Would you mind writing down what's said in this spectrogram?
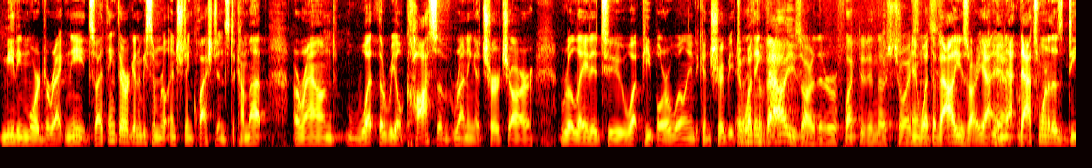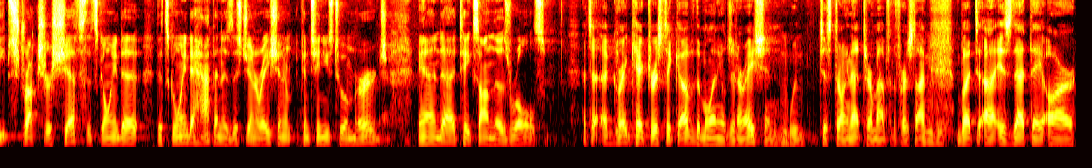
meeting more direct needs. So I think there are going to be some real interesting questions to come up around what the real costs of running a church are related to what people are willing to contribute to. And what the values are that are reflected in those choices. And what the values are, yeah. yeah. And that, that's one of those deep structure shifts that's going to that's going to happen as this generation continues to emerge and uh, takes on those roles that's a, a, great characteristic of the millennial generation. Mm-hmm. We're just throwing that term out for the first time, mm-hmm. but uh, is that they are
